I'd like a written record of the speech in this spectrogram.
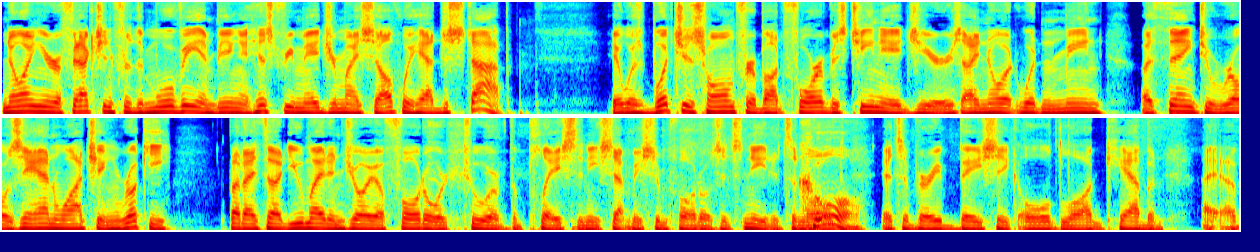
Knowing your affection for the movie and being a history major myself, we had to stop. It was Butch's home for about four of his teenage years. I know it wouldn't mean a thing to Roseanne watching Rookie, but I thought you might enjoy a photo or two of the place. And he sent me some photos. It's neat. It's an Cool. old, it's a very basic old log cabin. I, I-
